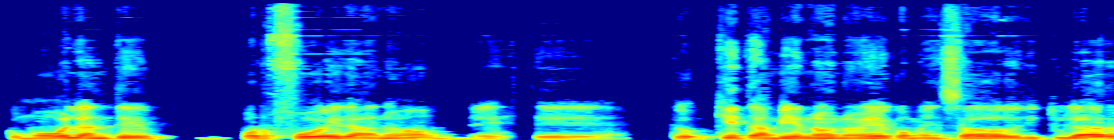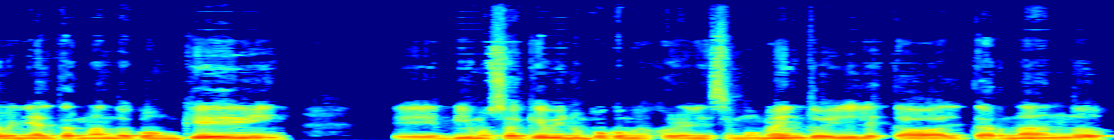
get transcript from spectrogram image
como volante por fuera, ¿no? Este, que, también no, no, había comenzado de titular, venía alternando con Kevin, eh, vimos a Kevin un poco mejor en ese momento y él estaba alternando.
